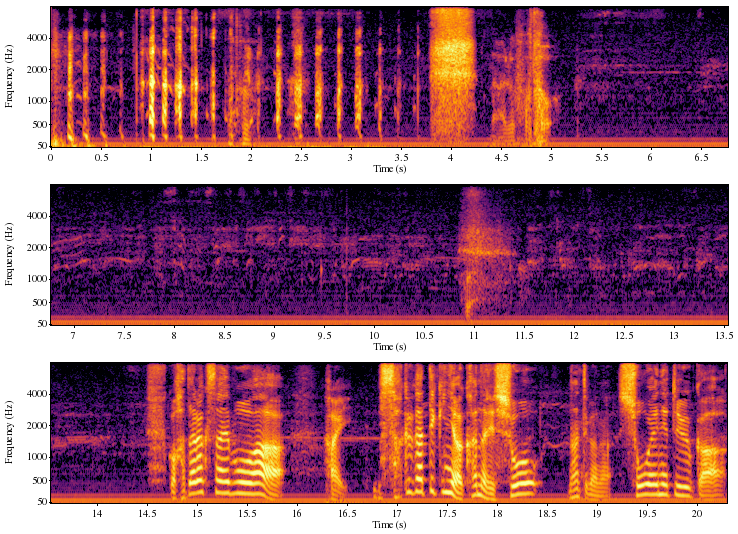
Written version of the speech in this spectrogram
なるほど。こう働く細胞ははい。作画的にはかなり省なんていうかな省エネというか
